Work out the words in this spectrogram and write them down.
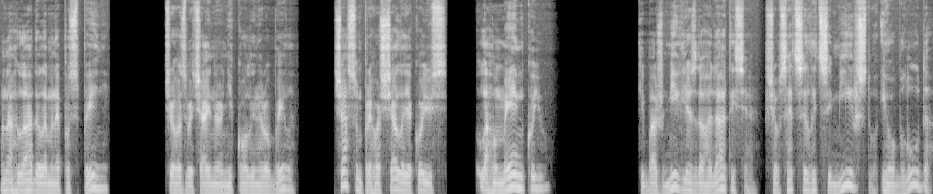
Вона гладила мене по спині, чого, звичайно, ніколи не робила, часом пригощала якоюсь лагоминкою. Хіба ж міг я здогадатися, що все це лицемірство і облуда,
